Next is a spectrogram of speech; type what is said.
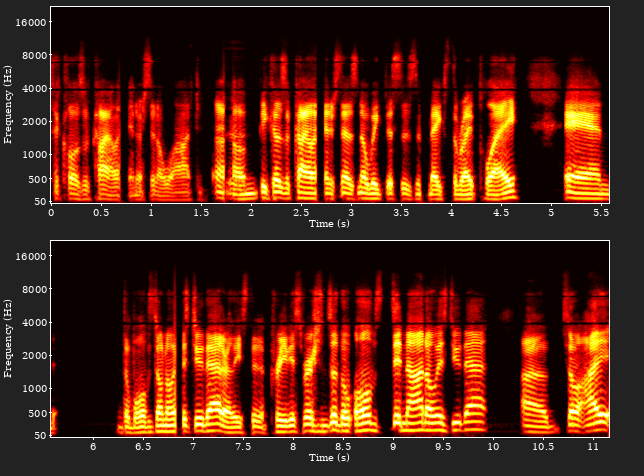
to close with Kyle Anderson a lot um, Yeah. because of Kyle Anderson has no weaknesses and makes the right play, and the Wolves don't always do that, or at least the previous versions of the Wolves did not always do that. Uh, so I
